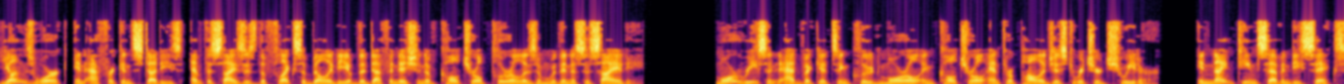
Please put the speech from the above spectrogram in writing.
Young's work, in African Studies, emphasizes the flexibility of the definition of cultural pluralism within a society. More recent advocates include moral and cultural anthropologist Richard Shweder. In 1976,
